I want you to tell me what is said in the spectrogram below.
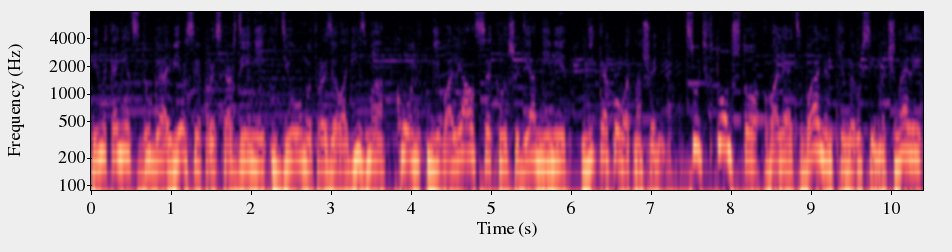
И, наконец, другая версия происхождения идиомы фразеологизма «конь не валялся» к лошадям не имеет никакого отношения. Суть в том, что валять валенки на Руси начинали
